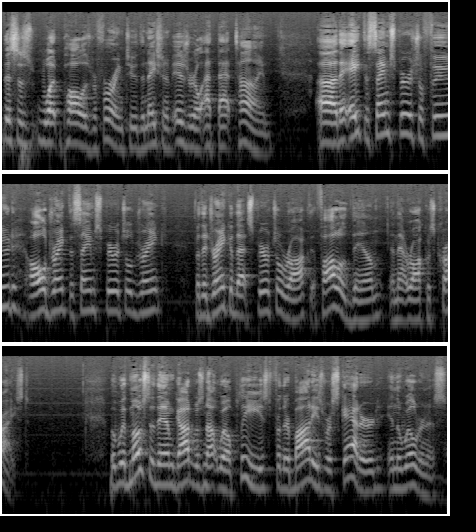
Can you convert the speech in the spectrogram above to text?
this is what Paul is referring to the nation of Israel at that time. Uh, they ate the same spiritual food, all drank the same spiritual drink, for they drank of that spiritual rock that followed them, and that rock was Christ. But with most of them, God was not well pleased, for their bodies were scattered in the wilderness.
